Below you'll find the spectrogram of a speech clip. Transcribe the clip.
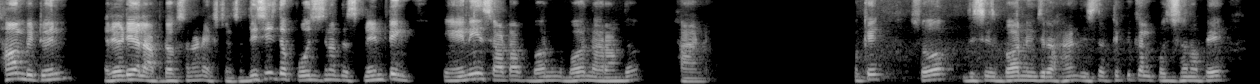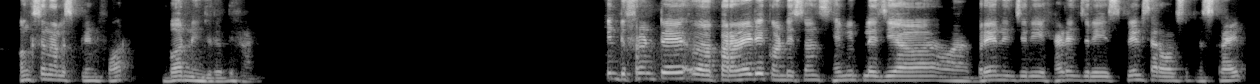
thumb between radial abduction and extension. This is the position of the splinting, any sort of burn, burn around the hand. Okay, so this is burn injury hand. This is the typical position of a functional splint for burn injury of the hand. In different uh, paralytic conditions, hemiplegia, uh, brain injury, head injury, splints are also prescribed.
